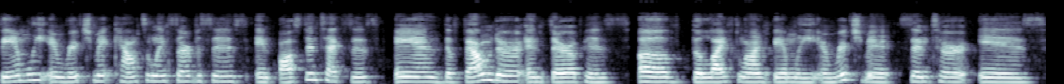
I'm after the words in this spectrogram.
Family Enrichment Counseling Services in Austin, Texas, and the founder and therapist of the Lifeline Family Enrichment Center is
